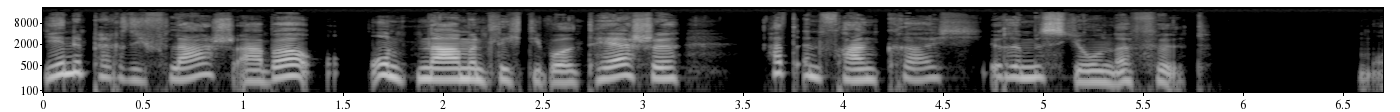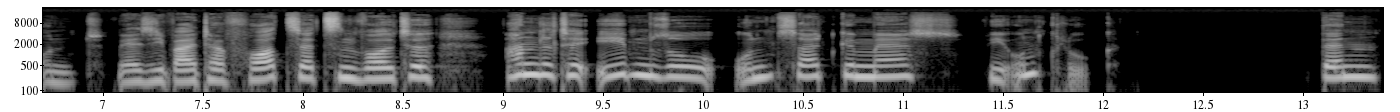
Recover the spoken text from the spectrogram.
Jene Persiflage aber, und namentlich die Voltairesche, hat in Frankreich ihre Mission erfüllt. Und wer sie weiter fortsetzen wollte, handelte ebenso unzeitgemäß wie unklug. Denn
